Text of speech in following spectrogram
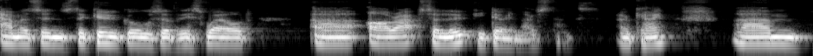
Amazons, the Googles of this world, uh, are absolutely doing those things. Okay. Um,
